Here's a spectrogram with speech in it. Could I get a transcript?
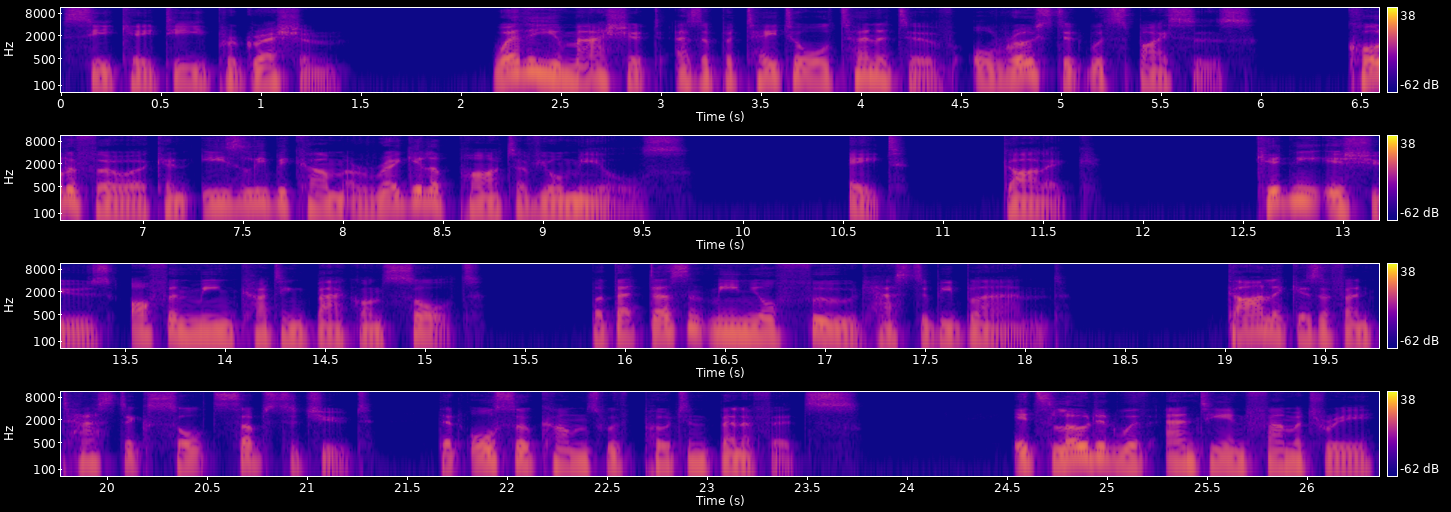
CKD progression. Whether you mash it as a potato alternative or roast it with spices, cauliflower can easily become a regular part of your meals. 8. Garlic. Kidney issues often mean cutting back on salt, but that doesn't mean your food has to be bland. Garlic is a fantastic salt substitute that also comes with potent benefits. It's loaded with anti-inflammatory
